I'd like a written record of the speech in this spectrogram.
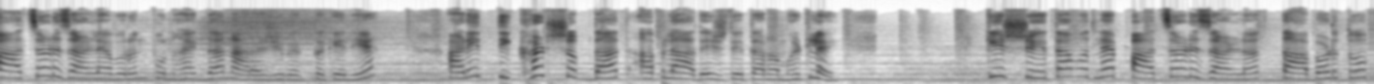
पाचड जाळण्यावरून पुन्हा एकदा नाराजी व्यक्त केली आहे आणि तिखट शब्दात आपला आदेश देताना म्हटलंय की शेतामधले पाचड जाळणं ताबडतोब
